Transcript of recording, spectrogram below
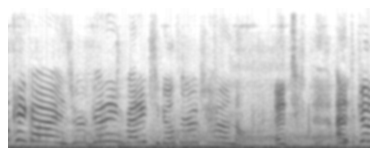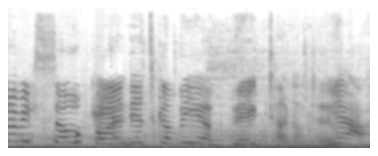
Okay guys, we're getting ready to go through a tunnel. It's It's gonna be so fun. and it's gonna be a big tunnel too. yeah.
